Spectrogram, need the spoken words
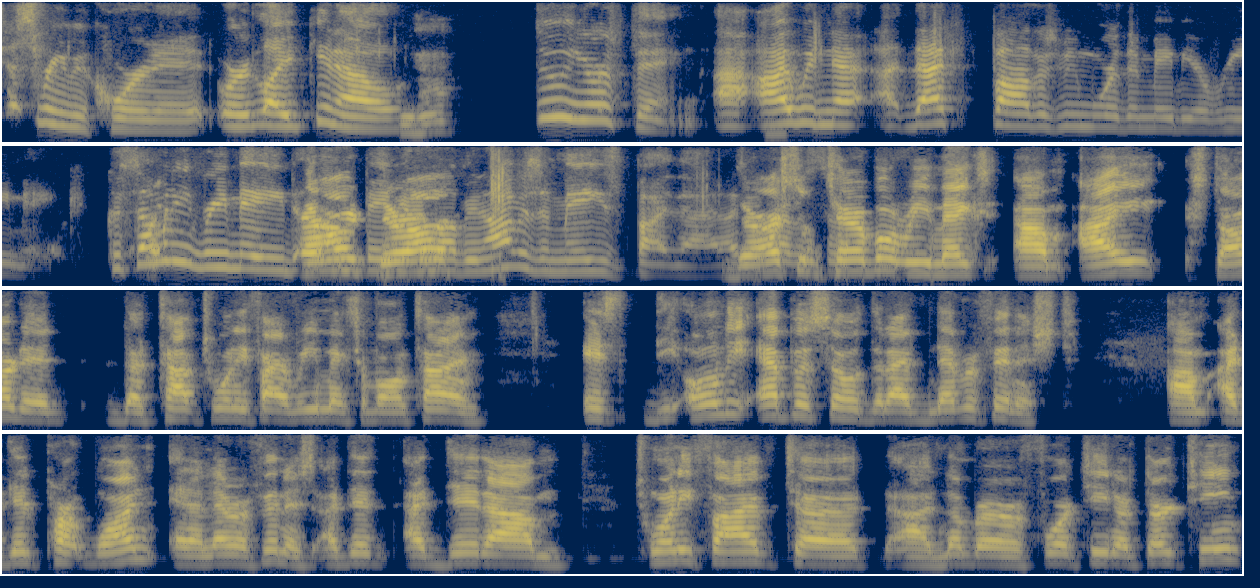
just re-record it or like you know, mm-hmm. do your thing. I, I would that bothers me more than maybe a remake because somebody remade there um, are, Baby I Love You, and I was amazed by that. I there are some terrible cool. remakes. Um, I started the top twenty-five remakes of all time. It's the only episode that I've never finished. Um, I did part one and I never finished. I did I did um 25 to uh, number 14 or 13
